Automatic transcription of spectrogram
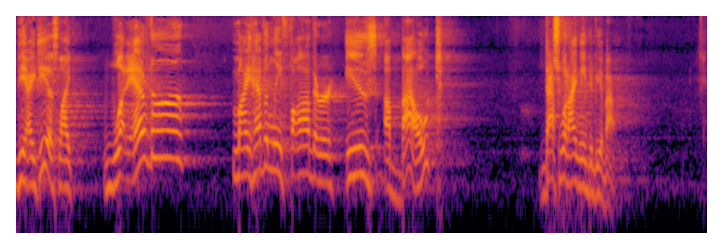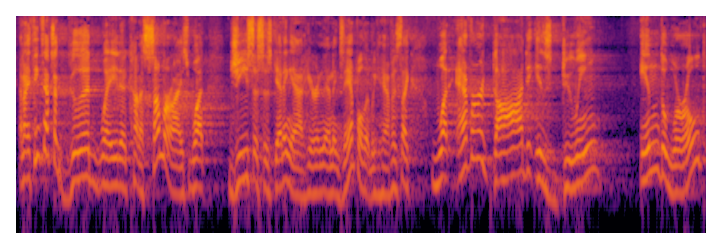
the idea is like, whatever my heavenly father is about, that's what I need to be about. And I think that's a good way to kind of summarize what Jesus is getting at here. And an example that we can have is like, whatever God is doing in the world,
